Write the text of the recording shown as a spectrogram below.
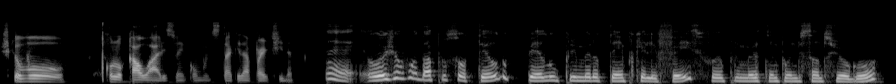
acho que eu vou colocar o Alisson como destaque da partida. É, hoje eu vou dar para o Soteudo pelo primeiro tempo que ele fez. Foi o primeiro tempo onde o Santos jogou.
